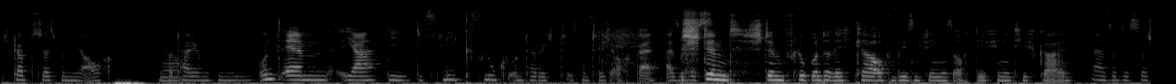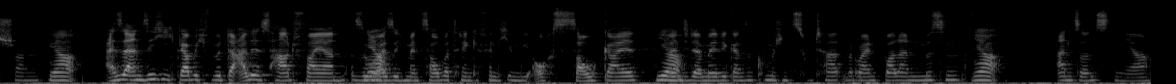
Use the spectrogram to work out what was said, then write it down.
ich glaube, das ist bei mir auch. Ja. Verteidigung gegen die. Und ähm, ja, die, die Flieg Flugunterricht ist natürlich auch geil. Also Stimmt, stimmt. Flugunterricht, klar, auf dem Besen fliegen ist auch definitiv geil. Also das ist schon. Ja, Also an sich, ich glaube, ich würde da alles hart feiern. So, Ja. also ich meine, Zaubertränke finde ich irgendwie auch saugeil, Ja. wenn die da immer die ganzen komischen Zutaten reinballern müssen. ja. Ansonsten, ja.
